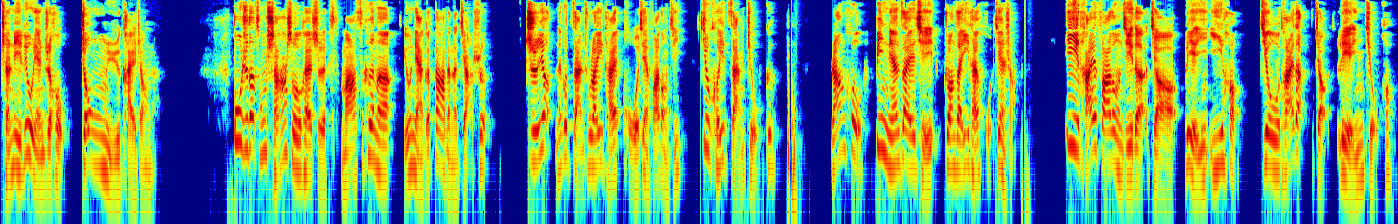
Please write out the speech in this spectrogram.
成立六年之后，终于开张了。不知道从啥时候开始，马斯克呢有两个大胆的假设：只要能够攒出来一台火箭发动机，就可以攒九个，然后并联在一起装在一台火箭上。一台发动机的叫猎鹰一号，九台的叫猎鹰九号。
